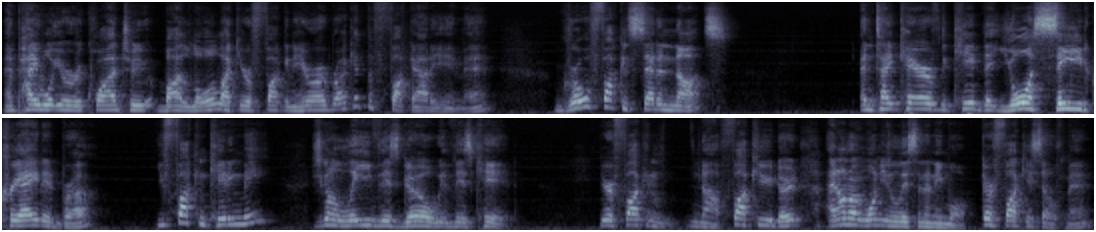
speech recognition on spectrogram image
and pay what you're required to by law like you're a fucking hero, bruh. Get the fuck out of here, man. Grow a fucking set of nuts and take care of the kid that your seed created, bruh. You fucking kidding me? Just gonna leave this girl with this kid. You're a fucking nah, fuck you, dude. And I don't want you to listen anymore. Go fuck yourself, man.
